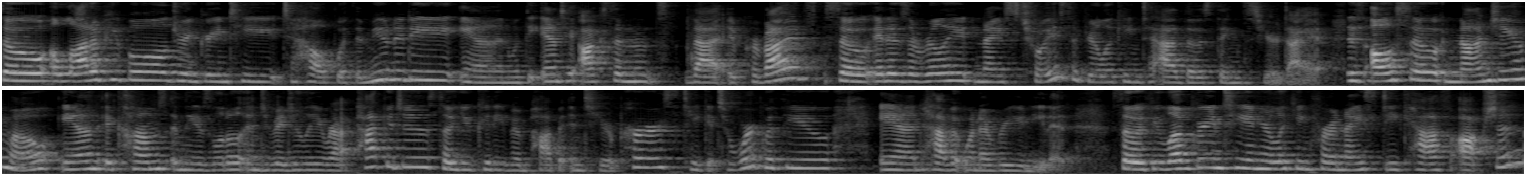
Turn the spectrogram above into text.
So a lot of people drink green tea to help with immunity and with the antioxidants that it provides. So it is a really nice choice if you're looking to add those things to your diet. It is also non-GMO and it comes in these little individually wrapped packages. So you could even pop it into your purse, take it to work with you and have it whenever you need it. So if you love green tea and you're looking for a nice decaf option,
